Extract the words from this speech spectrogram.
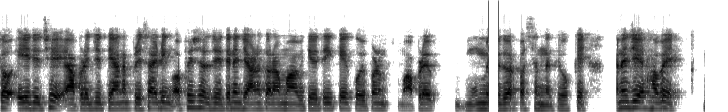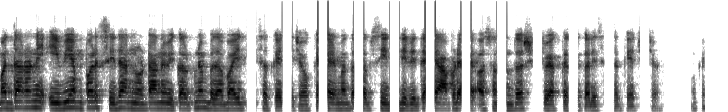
તો એ જે છે, આપણે જે ત્યાંના પ્રિસાઇડિંગ ઓફિસર છે, તેને જાણ કરવામાં આવતી હતી કે કોઈ પણ આપણે ઉમેદવાર પસંદ નથી, ઓકે? અને જે હવે મતદારોને ઈવીએમ પર સીધા નોટાના વિકલ્પને દબાઈ શકે છે, ઓકે? મતલબ સીધી રીતે આપણે અસંતોષ વ્યક્ત કરી શકીએ છીએ, ઓકે?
